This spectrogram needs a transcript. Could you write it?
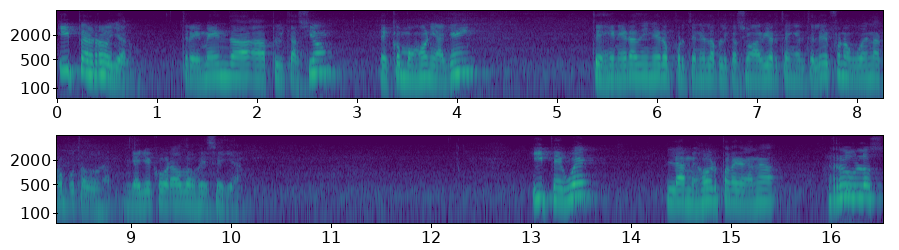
Hyper Royal, tremenda aplicación. Es como Honey Again. Te genera dinero por tener la aplicación abierta en el teléfono o en la computadora. Ya yo he cobrado dos veces ya. IP Web, la mejor para ganar rublos,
